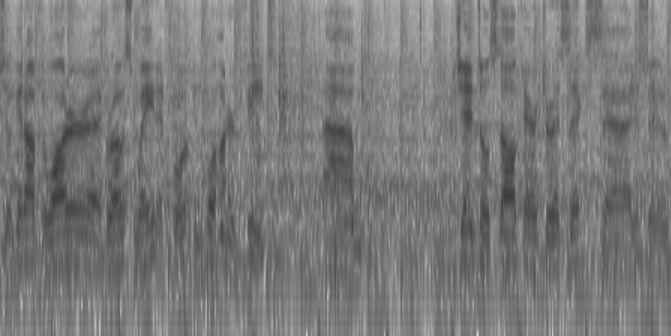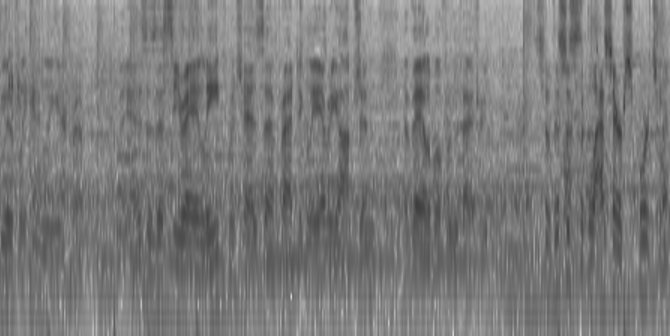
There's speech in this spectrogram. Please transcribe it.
She'll get off the water gross weight at four, in 400 feet. Um, gentle stall characteristics, uh, just a beautifully handling aircraft. Yeah, this is a SeaRey Elite, which has uh, practically every option available from the factory. So this is the Glasair Sportsman.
